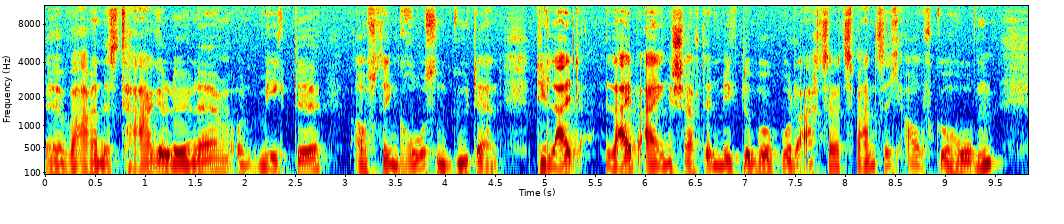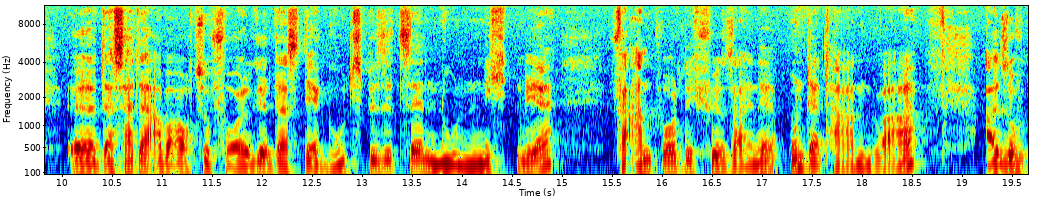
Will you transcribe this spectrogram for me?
äh, waren es Tagelöhner und Mägde aus den großen Gütern. Die Leit Leibeigenschaft in Mecklenburg wurde 1820 aufgehoben. Äh, das hatte aber auch zur Folge, dass der Gutsbesitzer nun nicht mehr verantwortlich für seine Untertanen war. Also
